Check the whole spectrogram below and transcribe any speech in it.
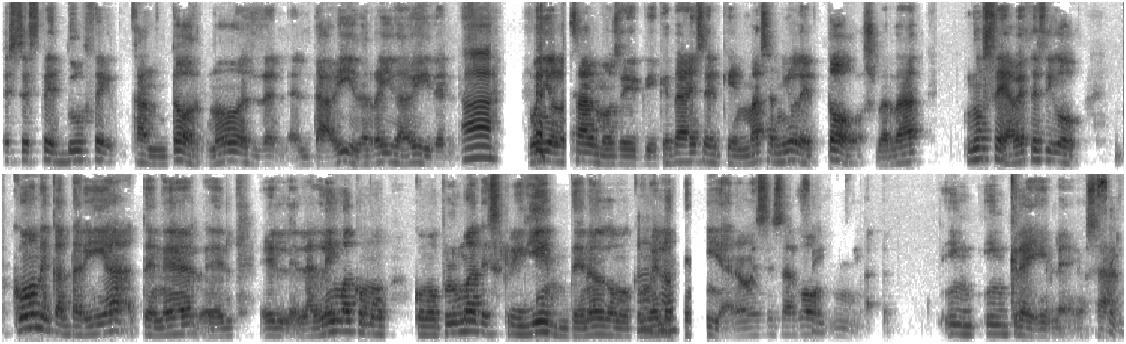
es este dulce cantor, ¿no? El, el- el David, el rey David, el Ah, dueño de los salmos, y que quizá es el que más admiro de todos, ¿verdad? No sé, a veces digo, ¿cómo me encantaría tener el- el- la lengua como, como pluma de escribiente, ¿no? Como, como él lo tenía, ¿no? Eso es algo in- increíble, o sea, Sí.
